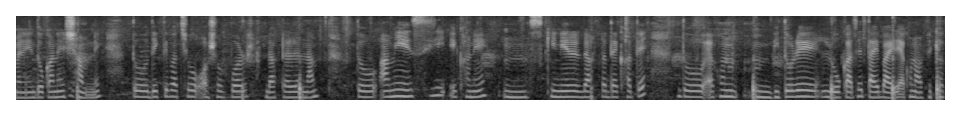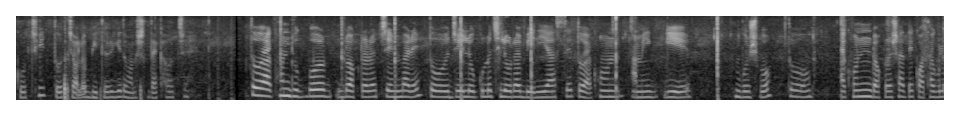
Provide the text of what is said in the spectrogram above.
মানে দোকানের সামনে। তো দেখতে পাচ্ছ অশোক বর, ডাক্তারের নাম। তো আমি এসেছি এখানে স্কিনের ডাক্তার দেখাতে। তো এখন ভিতরে লোক আছে, তাই বাইরে এখন অপেক্ষা করছি। তো চলো ভিতরে গিয়ে তোমাদের সাথে দেখা হচ্ছে। তো এখন ঢুকবো ডক্টরের চেম্বারে। তো যে লোকগুলো ছিল ওরা বেরিয়ে আসছে। তো এখন আমি গিয়ে বসবো। তো এখন ডক্টরের সাথে কথাগুলো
